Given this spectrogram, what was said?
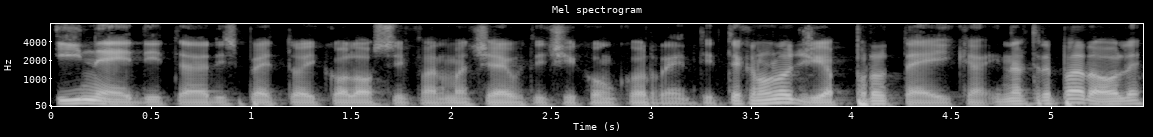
inedita rispetto ai colossi farmaceutici concorrenti, tecnologia proteica, in altre parole,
